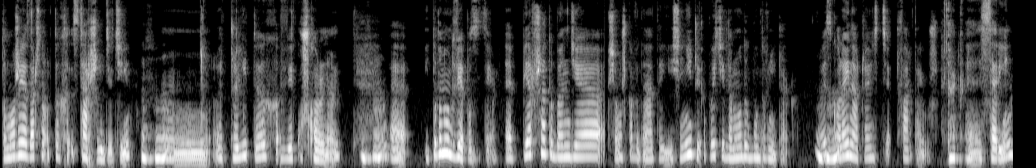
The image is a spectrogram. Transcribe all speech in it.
To może ja zacznę od tych starszych dzieci, mhm. Mm, czyli tych w wieku szkolnym. Mhm. E, I to będą dwie pozycje. E, pierwsza to będzie książka wydana tej jesieni, czyli opowieści dla młodych buntowniczek. To mhm. jest kolejna część, czwarta już, tak. E, serii,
